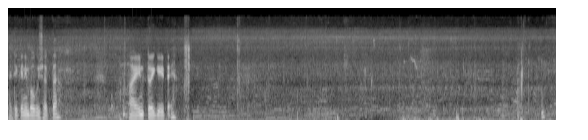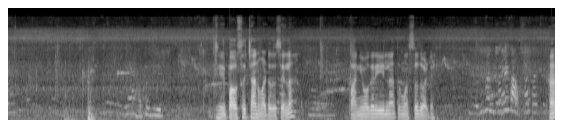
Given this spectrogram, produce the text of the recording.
या ठिकाणी बघू शकता हा एंट्री गेट आहे. हे पावसात छान वाटत असेल ना? पाणी वगैरे येईल ना तर मस्तच वाटेल. हां?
